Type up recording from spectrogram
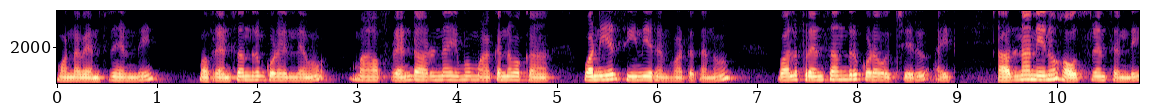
మొన్న వెన్స్డే అండి. మా ఫ్రెండ్స్ అందరం కూడా వెళ్ళాము. మా ఫ్రెండ్ అరుణ ఏమో మాకన్నా ఒక వన్ ఇయర్ సీనియర్ అనమాట తను. వాళ్ళ ఫ్రెండ్స్ అందరూ కూడా వచ్చారు. అయితే అరుణ నేను హౌస్ ఫ్రెండ్స్ అండి.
